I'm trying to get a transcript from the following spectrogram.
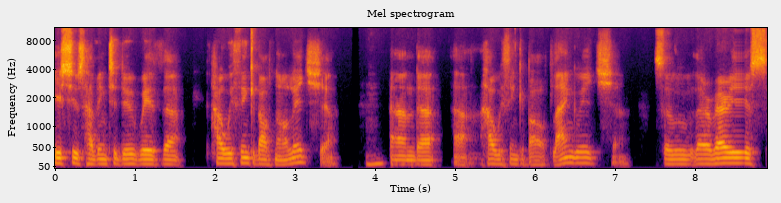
issues having to do with uh, how we think about knowledge mm. and how we think about language so there are various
